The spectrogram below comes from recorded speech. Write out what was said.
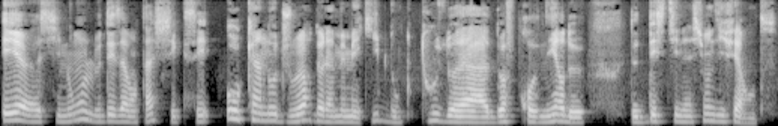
Et euh, sinon, le désavantage, c'est que c'est aucun autre joueur de la même équipe, donc tous doivent, doivent provenir de, de destinations différentes.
